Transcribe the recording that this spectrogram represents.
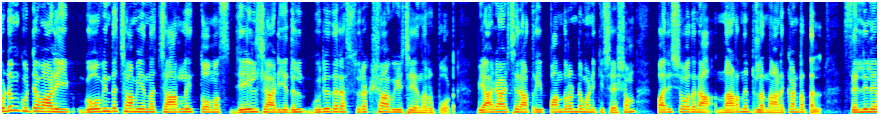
കൊടും കുറ്റവാളി ഗോവിന്ദച്ചാമി എന്ന ചാർലി തോമസ് ജയിൽ ചാടിയതിൽ ഗുരുതര സുരക്ഷാ വീഴ്ചയെന്ന റിപ്പോർട്ട്. വ്യാഴാഴ്ച രാത്രി പന്ത്രണ്ട് മണിക്ക് ശേഷം പരിശോധന നടന്നിട്ടില്ലെന്നാണ് കണ്ടെത്തൽ. സെല്ലിലെ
